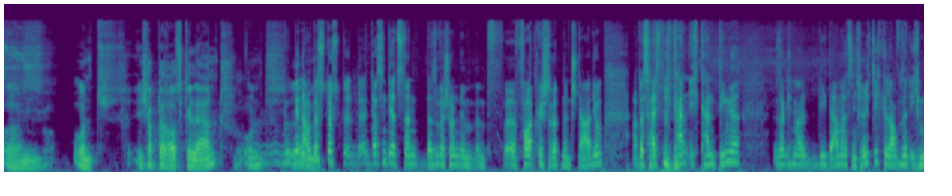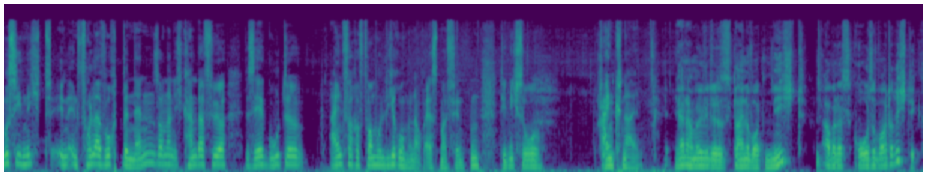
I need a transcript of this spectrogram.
Ähm, und ich habe daraus gelernt und genau, ähm, das, das, das sind jetzt dann, da sind wir schon im, im äh, fortgeschrittenen Stadium. Aber es das heißt, ich kann, ich kann Dinge, sag ich mal, die damals nicht richtig gelaufen sind, ich muss sie nicht in, in voller Wucht benennen, sondern ich kann dafür sehr gute, einfache Formulierungen auch erstmal finden, die nicht so reinknallen. Ja, da haben wir wieder das kleine Wort nicht, aber das große Wort richtig.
